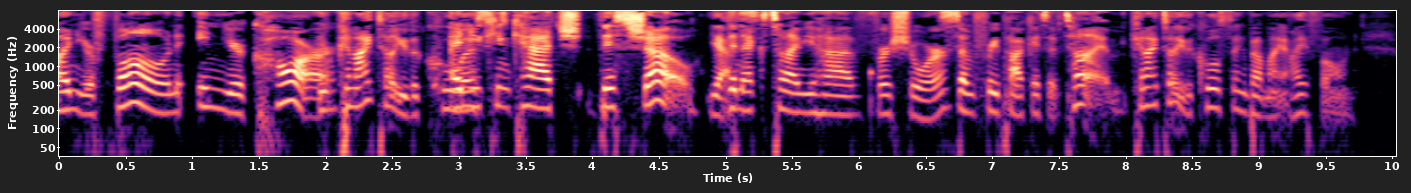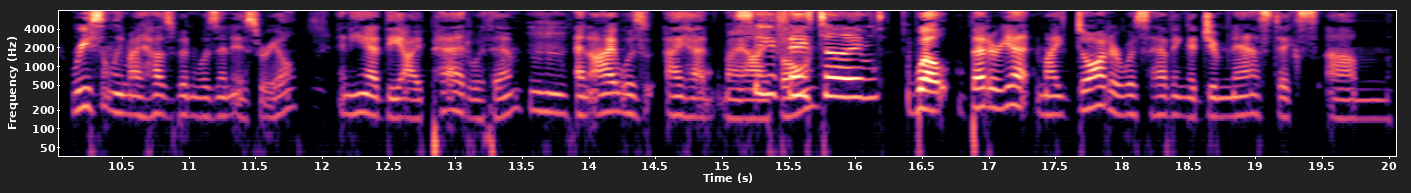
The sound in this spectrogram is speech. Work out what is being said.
on your phone in your car, Can I tell you the coolest? and you can catch this show Yes. the next time you have for sure. some free pockets of time. Can I tell you the coolest thing about my iPhone? Recently, my husband was in Israel, and he had the iPad with him, and I was I had my iPhone. so you. FaceTimed. Well, better yet, my daughter was having a gymnastics. Um,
